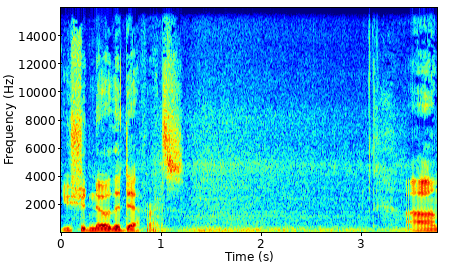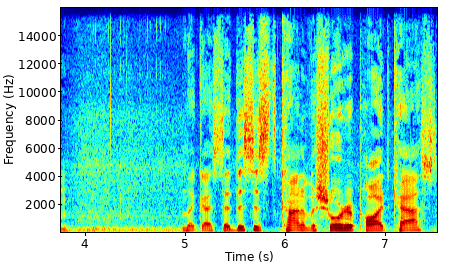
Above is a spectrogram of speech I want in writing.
You should know the difference. Um, like I said, this is kind of a shorter podcast,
